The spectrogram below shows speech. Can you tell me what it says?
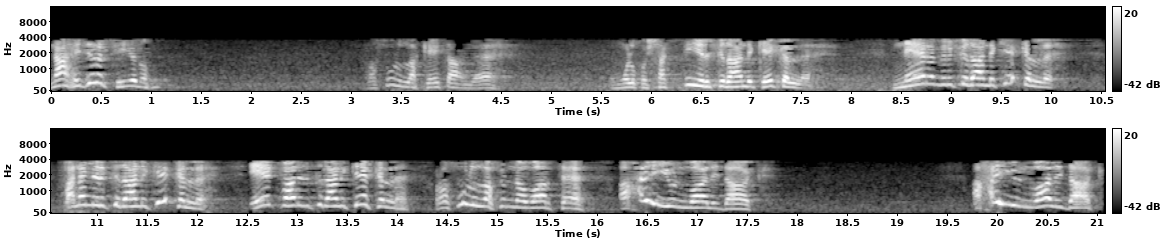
நான் ஹெஜரத் செய்யணும். ரசூல்லா கேட்டாங்க உங்களுக்கு சக்தி இருக்குதான்னு கேட்கல. நேரம் இருக்குதான்னு கேட்கல. பணம் இருக்குதான்னு கேட்கல. ஏற்பாடு இருக்குதான்னு கேட்கல. ரசூலுல்லா சொன்ன வார்த்தை அஹையுன் வாலிதாக். அஹையுன் வாலிதாக்.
